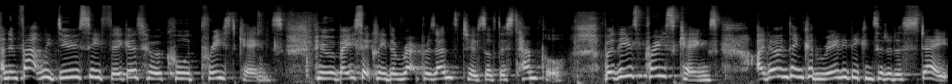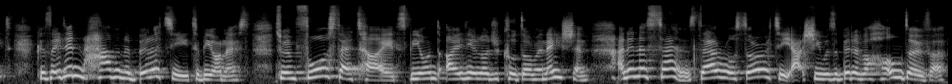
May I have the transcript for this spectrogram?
And in fact, we do see figures who are called priest kings, who are basically the representatives of this temple. But these priest kings, I don't think could really be considered a state, because they didn't have an ability, to be honest, to enforce their tithes beyond ideological domination. And in a sense, their authority actually was a bit of a holdover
